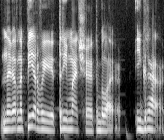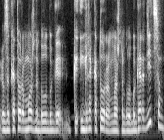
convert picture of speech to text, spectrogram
наверное, первые три матча это была игра, за которую можно было бы, игра, которую можно было бы гордиться,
